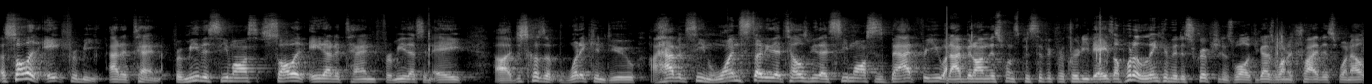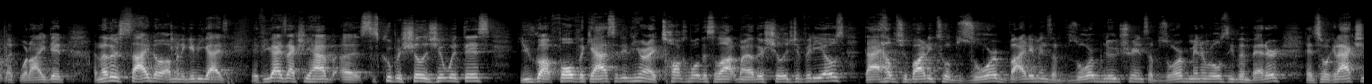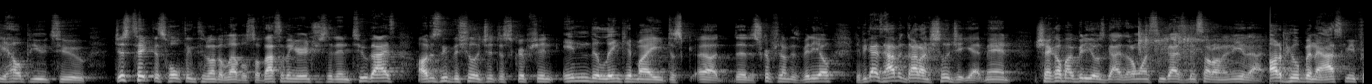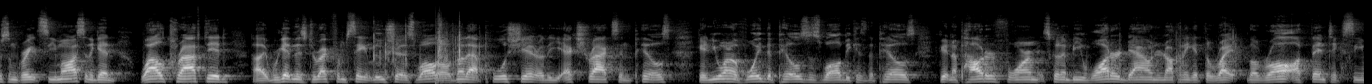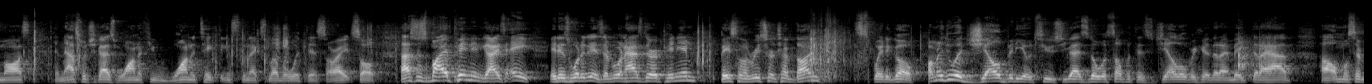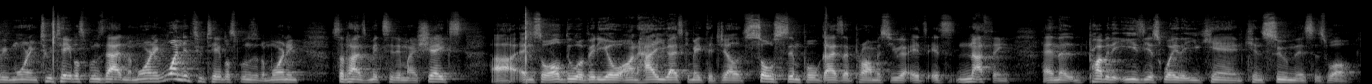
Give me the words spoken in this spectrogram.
a solid 8 for me out of 10. For me, the moss, solid 8 out of 10. For me, that's an A, uh, just because of what it can do. I haven't seen one study that tells me that moss is bad for you, and I've been on this one specific for 30 days. I'll put a link in the description as well if you guys want to try this one out like what I did. Another side note I'm to give you guys, if you guys actually have a scoop of Shilajit with this, you've got fulvic acid in here, and I talk about this a lot in my other Shilajit videos. That helps your body to absorb vitamins, absorb nutrients, absorb minerals even better, and so it can actually help you to just take this whole thing to another level. So if that's something you're interested in too, guys, I'll just leave the Shilajit description in the link in my uh, the description of this video. If you guys haven't got on Shilajit yet, man, check out my videos, guys. I don't want to see you guys miss out on any of that. A lot of people have been asking me for some great sea moss, and again, wild crafted. Uh, we're getting this direct from St. Lucia as well. So none of that pool shit or the extracts and pills. Again, you want to avoid the pills as well because the pills you're getting a powdered form. It's going to be watered down. You're not going to get the right, the raw, authentic sea moss, and that's what you guys want if you want to take things to the next level with this. All right, so that's just my opinion, guys. Hey, it is what it is. Everyone has their opinion based on the research I've done. It's way to go. I'm gonna do a gel video too, so you guys know what's up with this gel over here that I make that I have uh, almost every morning. Two tablespoons that in the morning, one to two tablespoons in the morning. Sometimes mix it in my shakes. Uh, and so I'll do a video on how you guys can make the gel. It's so simple, guys. I promise you, it's, it's nothing. And the, probably the easiest way that you can consume this as well.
